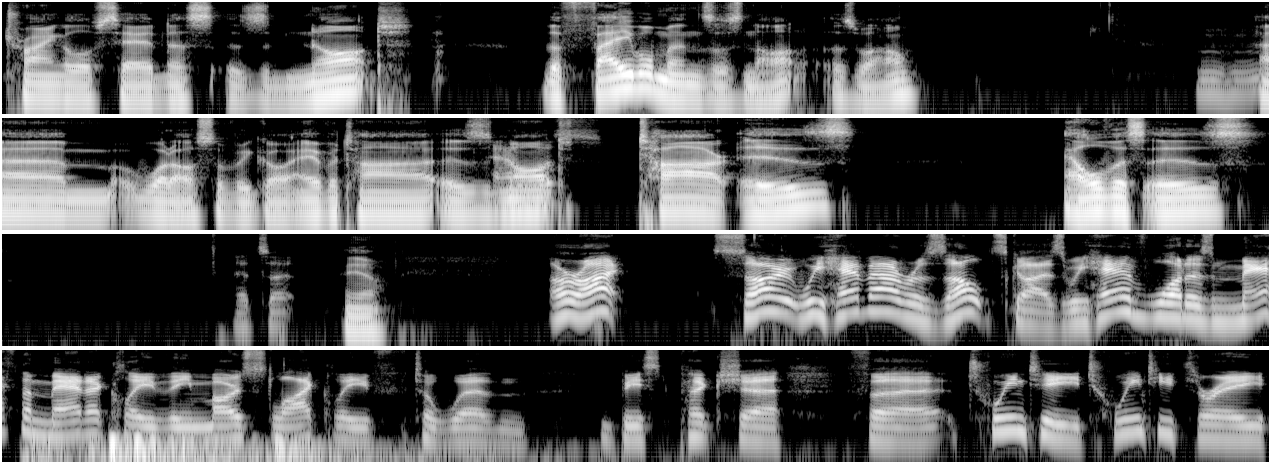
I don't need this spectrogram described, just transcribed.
Triangle of Sadness is not. The Fabelmans is not as well. Mhm. Um, what else have we got? Avatar is not. Tar is. Elvis is. That's it. Yeah. All right. So we have our results, guys. We have what is mathematically the most likely to win Best Picture for 2023.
